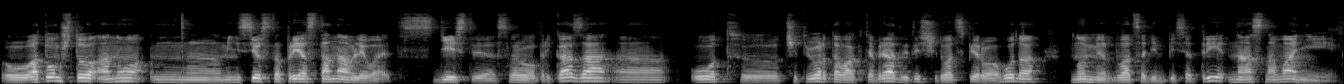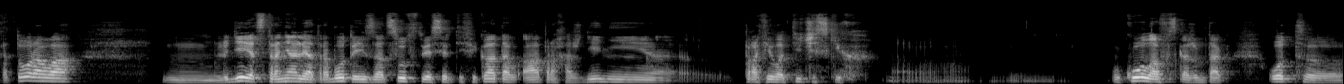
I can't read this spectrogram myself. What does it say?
о том, что оно, министерство приостанавливает действие своего приказа от 4 э, октября 2021 года номер 2153, на основании которого людей отстраняли от работы из-за отсутствия сертификатов о прохождении профилактических э, уколов, скажем так, от э,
